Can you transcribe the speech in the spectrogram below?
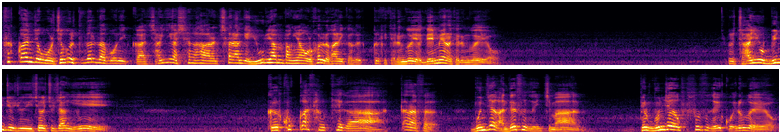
습관적으로 저걸 떠들다 보니까 자기가 생각하는 철학에 유리한 방향으로 흘러가니까 그- 그렇게 되는 거예요. 내면화 되는 거예요. 그리고 자유민주주의 저 주장이 그 국가 상태가 따라서 문제가 안 될 수도 있지만 별 문제 없을 수도 있고 이런 거예요.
